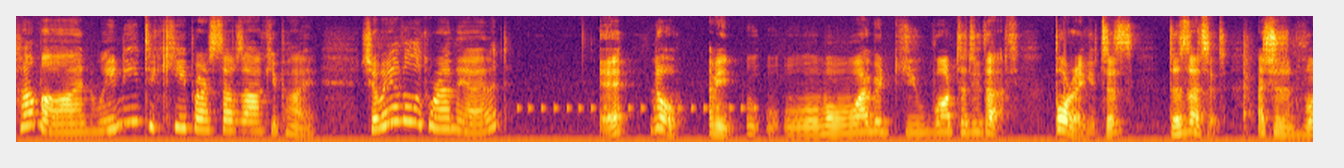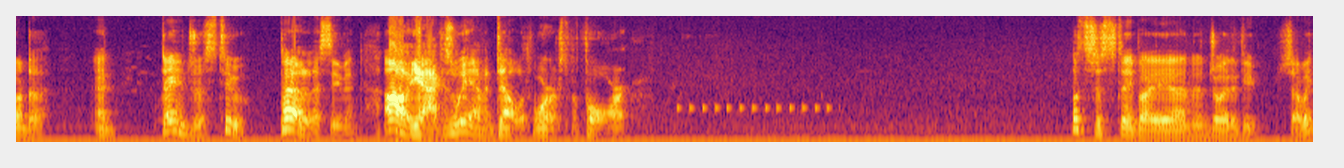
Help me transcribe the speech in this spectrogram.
Come on, we need to keep ourselves occupied. Shall we have a look around the island? Eh? No. I mean, why would you want to do that? Boring it is. Deserted. I shouldn't wonder. And dangerous, too. Perilous, even. Oh, yeah, because we haven't dealt with worse before. Let's just stay by and enjoy the view, shall we?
